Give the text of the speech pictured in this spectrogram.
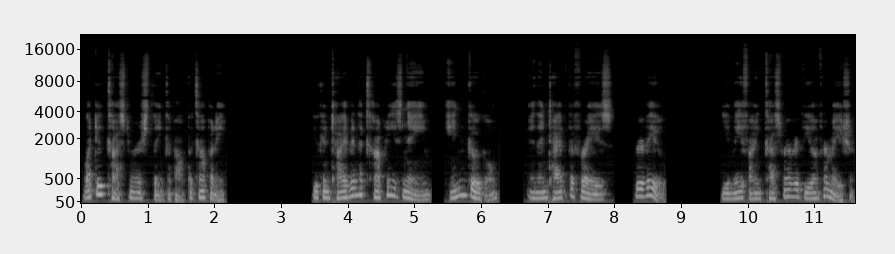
What do customers think about the company? You can type in the company's name in Google and then type the phrase review you may find customer review information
